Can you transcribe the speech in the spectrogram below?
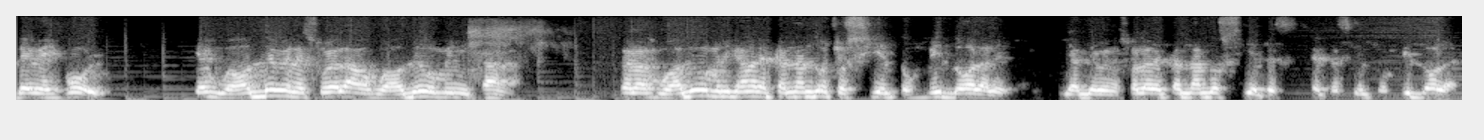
de béisbol que el jugador de Venezuela o el jugador de Dominicana, pero al jugador de Dominicana le están dando 800 mil dólares y al de Venezuela le están dando 700 mil dólares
